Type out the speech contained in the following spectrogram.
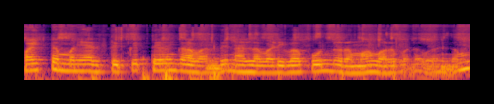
பைத்தம்பணியாரத்துக்கு தேங்காய் வந்து நல்ல வடிவாக பொன்னிறமாக வறுபட வேண்டும்.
